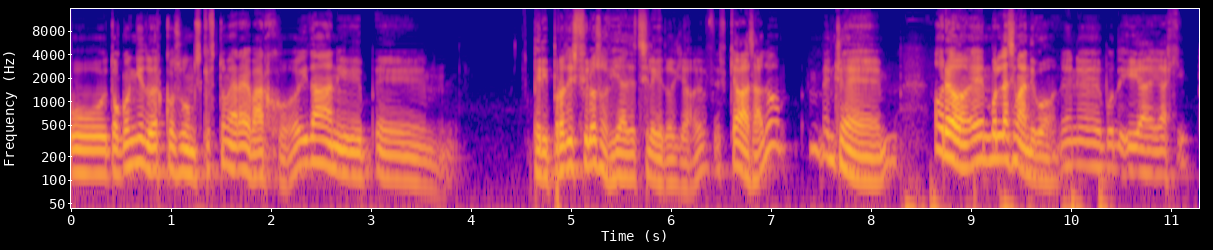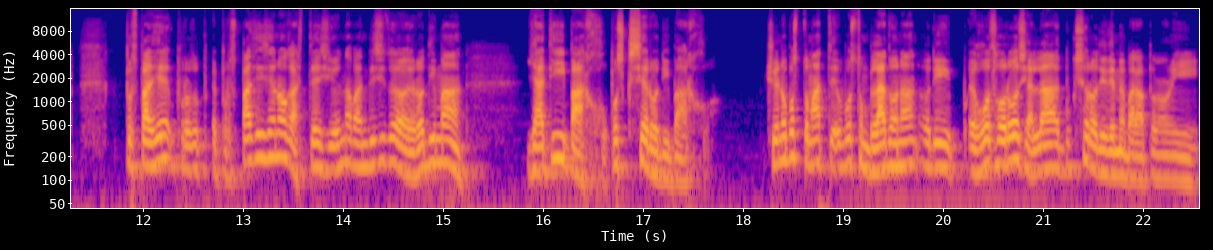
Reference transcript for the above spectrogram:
που το κόνι του Έρκο Σουμ, σκέφτομαι άρα υπάρχω, ήταν η, ε, περί πρώτης φιλοσοφίας, έτσι λέγεται το βιβλίο. Εδκιάβασα το, ε, και, ωραίο, ε, πολύ σημαντικό. Είναι, που- η- η αρχή- προσπάθησε, προ- προσπάθησε ο Καρτέσιος να απαντήσει το ερώτημα γιατί υπάρχω, πώς ξέρω ότι υπάρχω; Και είναι όπως, το, μάτι- όπως τον Πλάτωνα, ότι εγώ θωρώ σε, αλλά που ξέρω ότι δεν με παραπλανεί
